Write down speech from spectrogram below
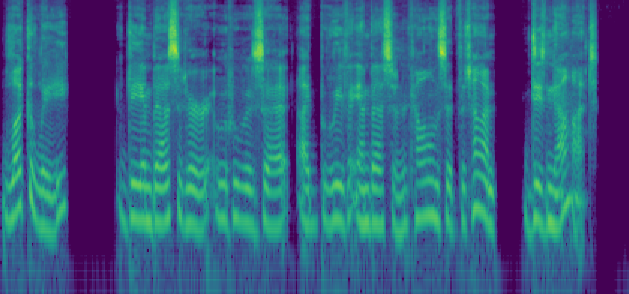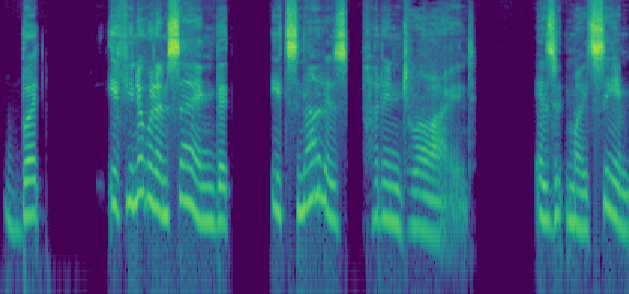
Luckily, the ambassador, who was, uh, I believe, Ambassador Collins at the time, did not. But if you know what I'm saying, that it's not as cut and dried as it might seem.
